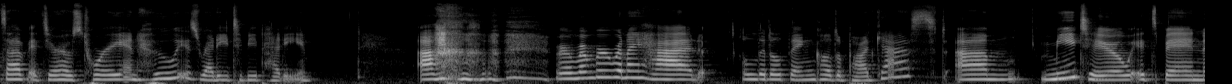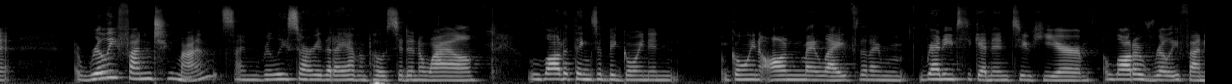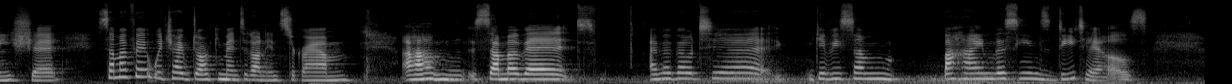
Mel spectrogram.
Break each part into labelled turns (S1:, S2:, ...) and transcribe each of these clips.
S1: What's up? It's your host, Tori, and who is ready to be petty? Uh, remember when I had a little thing called a podcast? Um, me too. It's been a really fun two months. I'm really sorry that I haven't posted in a while. A lot of things have been going in going on in my life that I'm ready to get into here. A lot of really funny shit. Some of it which I've documented on Instagram. Um, some of it, I'm about to give you some behind the scenes details.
